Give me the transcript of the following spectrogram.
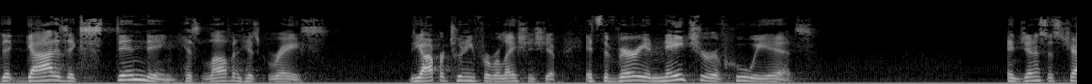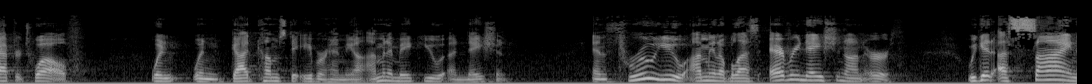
That God is extending His love and His grace, the opportunity for relationship. It's the very nature of who He is in Genesis chapter 12, when, when God comes to Abraham, I'm going to make you a nation. And through you, I'm going to bless every nation on earth. We get a sign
